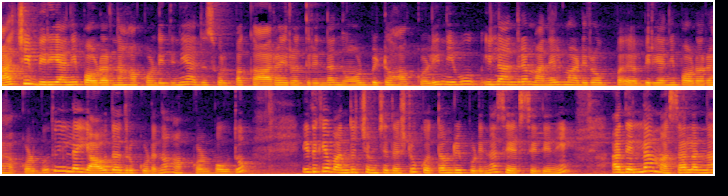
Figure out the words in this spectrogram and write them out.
ಆಚಿ ಬಿರಿಯಾನಿ ಪೌಡರ್ನ ಹಾಕ್ಕೊಂಡಿದ್ದೀನಿ ಅದು ಸ್ವಲ್ಪ ಖಾರ ಇರೋದ್ರಿಂದ ನೋಡಿಬಿಟ್ಟು ಹಾಕ್ಕೊಳ್ಳಿ. ನೀವು ಇಲ್ಲಾಂದರೆ ಮನೇಲಿ ಮಾಡಿರೋ ಬಿರಿಯಾನಿ ಪೌಡರೇ ಹಾಕ್ಕೊಳ್ಬೋದು. ಇಲ್ಲ ಯಾವುದಾದ್ರೂ ಕೂಡ ಹಾಕ್ಕೊಳ್ಬೋದು. ಇದಕ್ಕೆ ಒಂದು ಚಮಚದಷ್ಟು ಕೊತ್ತಂಬರಿ ಪುಡಿನ ಸೇರಿಸಿದ್ದೀನಿ. ಅದೆಲ್ಲ ಮಸಾಲನ್ನ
